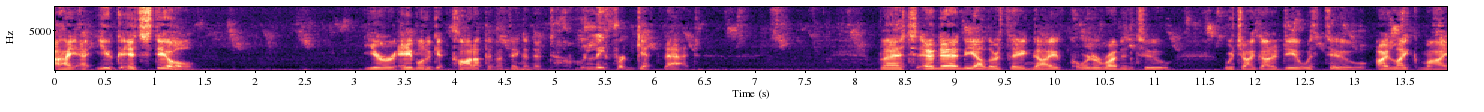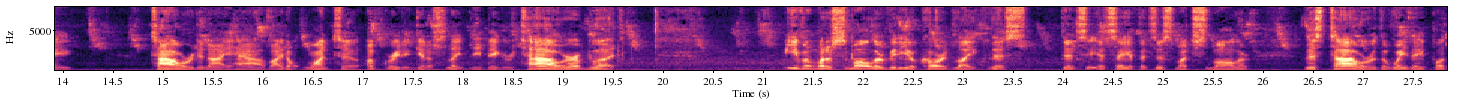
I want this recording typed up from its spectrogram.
I, you, it's still, you're able to get caught up in a thing and then totally forget that. But, and then the other thing I, of course, run into, which I got to deal with too, I like my tower that I have. I don't want to upgrade and get a slightly bigger tower, but even with a smaller video card like this, let's say if it's this much smaller, this tower, the way they put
